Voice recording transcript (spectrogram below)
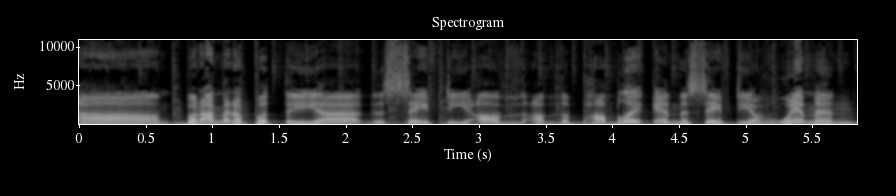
Um, but I'm going to put the uh, the safety of of the public and the safety of women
